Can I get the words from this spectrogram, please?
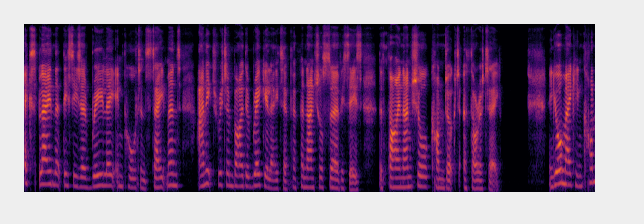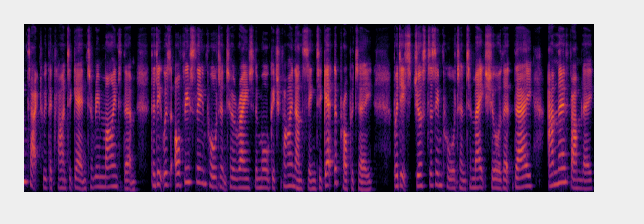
Explain that this is a really important statement and it's written by the regulator for financial services, the Financial Conduct Authority. And you're making contact with the client again to remind them that it was obviously important to arrange the mortgage financing to get the property, but it's just as important to make sure that they and their family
